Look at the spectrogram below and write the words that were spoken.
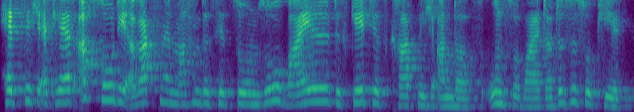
hätte sich erklärt, ach so, die Erwachsenen machen das jetzt so und so, weil das geht jetzt gerade nicht anders und so weiter. Das ist okay.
